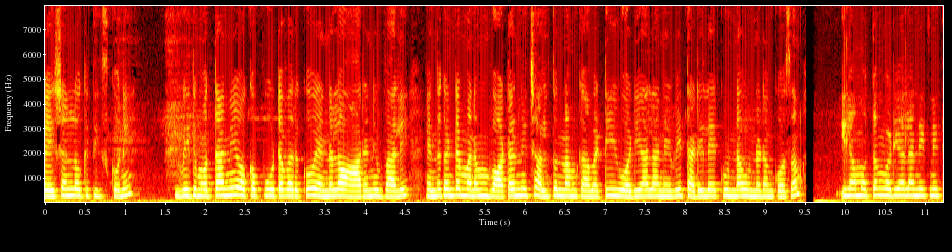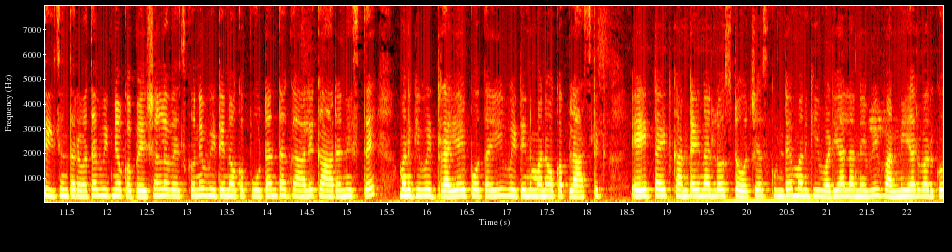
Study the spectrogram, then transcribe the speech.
బేషన్లోకి తీసుకొని వీటి మొత్తాన్ని ఒక పూట వరకు ఎండలో ఆరనివ్వాలి. ఎందుకంటే మనం వాటర్ని చల్లుతున్నాం కాబట్టి ఈ వడియాలు అనేవి తడి లేకుండా ఉండడం కోసం. ఇలా మొత్తం వడియాలన్నిటిని తీసిన తర్వాత వీటిని ఒక బేషన్లో వేసుకొని వీటిని ఒక పూటంతా గాలి కారనిస్తే మనకి ఇవి డ్రై అయిపోతాయి. వీటిని మనం ఒక ప్లాస్టిక్ ఎయిర్ టైట్ కంటైనర్లో స్టోర్ చేసుకుంటే మనకి ఈ వడియాలు అనేవి వన్ ఇయర్ వరకు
